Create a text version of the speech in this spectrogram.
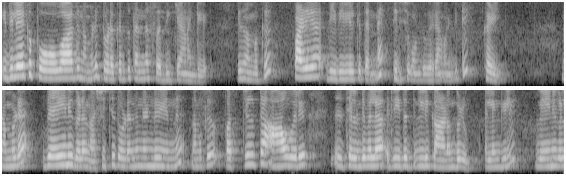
ഇതിലേക്ക് പോവാതെ നമ്മൾ തുടക്കത്തിൽ തന്നെ ശ്രദ്ധിക്കുകയാണെങ്കിൽ ഇത് നമുക്ക് പഴയ രീതിയിലേക്ക് തന്നെ തിരിച്ചു കൊണ്ടുവരാൻ വേണ്ടിയിട്ട് കഴിയും. നമ്മുടെ വേനുകൾ നശിച്ചു തുടങ്ങുന്നുണ്ട് എന്ന് നമുക്ക് ഫസ്റ്റിലത്തെ ആ ഒരു ചിലന്തി വല രീതിയിൽ കാണുമ്പോഴും അല്ലെങ്കിൽ വെയിനുകൾ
